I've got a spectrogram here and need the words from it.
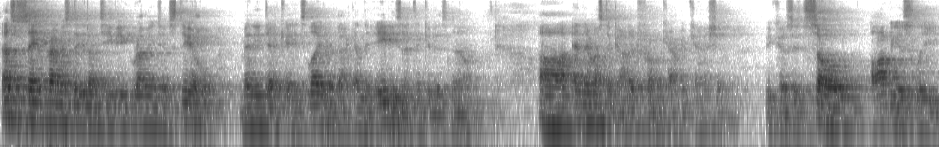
That's the same premise they did on TV, Remington Steele, many decades later, back in the 80s, I think it is now. Uh, and they must have got it from Carrie Cashin because it's so obviously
